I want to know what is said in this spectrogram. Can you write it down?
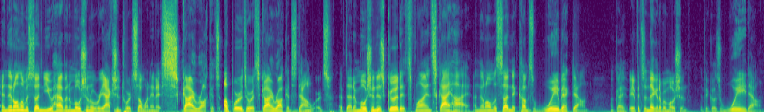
and then all of a sudden you have an emotional reaction towards someone and it skyrockets upwards or it skyrockets downwards. If that emotion is good, it's flying sky high, and then all of a sudden it comes way back down. Okay, if it's a negative emotion, if it goes way down.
